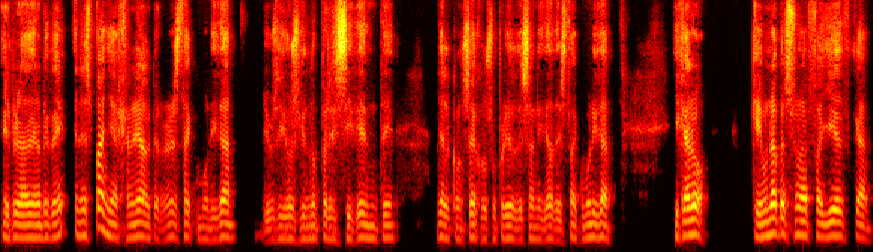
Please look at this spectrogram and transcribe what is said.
es verdaderamente, en España en general, pero en esta comunidad, yo sigo siendo presidente del Consejo Superior de Sanidad de esta comunidad. Y claro, que una persona fallezca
